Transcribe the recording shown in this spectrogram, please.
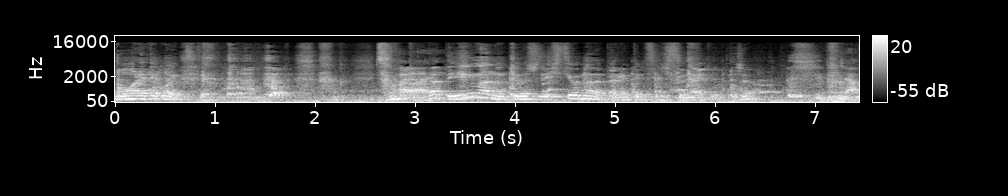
揉まれてこいっつって。そだって今の業種で必要なんだったらレンタル移籍必要ないってことでしょ？若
